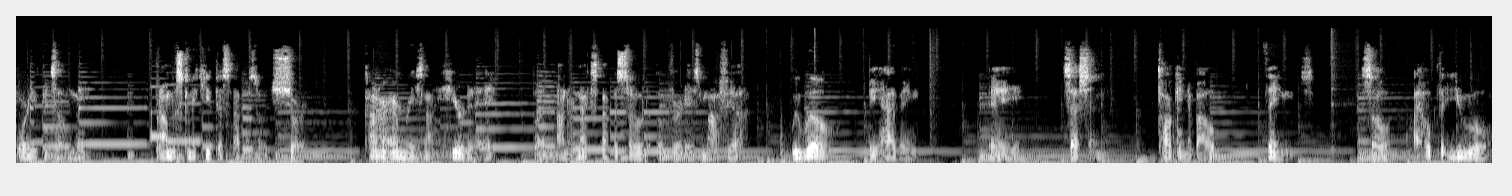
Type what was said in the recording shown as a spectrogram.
or you could tell me. But I'm just going to keep this episode short. Connor Emery's not here today, but on our next episode of Verdes Mafia, we will be having a session talking about things. So I hope that you will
